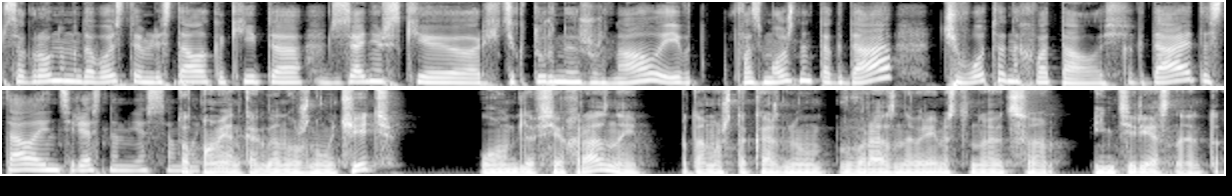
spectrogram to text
с огромным удовольствием листала какие-то дизайнерские архитектурные журналы, и вот, возможно, тогда чего-то нахваталось, когда это стало интересно мне самой. Тот момент, когда нужно учить, он для всех разный, потому что каждому в разное время становится интересно это.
